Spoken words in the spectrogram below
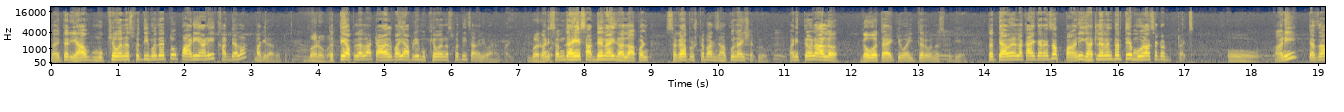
नाहीतर ह्या मुख्य वनस्पतीमध्ये तो पाणी आणि खाद्याला भागीदार होतो. तर बरोबर. ते आपल्याला टाळायला पाहिजे आपली मुख्य वनस्पती चांगली वाढायला पाहिजे. बरोबर. आणि समजा हे साध्य नाही झालं आपण सगळा पृष्ठभाग झाकू नाही शकलो आणि तण आलं गवत आहे किंवा इतर वनस्पती आहे तर त्यावेळेला काय करायचं? पाणी घातल्यानंतर ते मुळासकट उठायचं ओ आणि त्याचा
